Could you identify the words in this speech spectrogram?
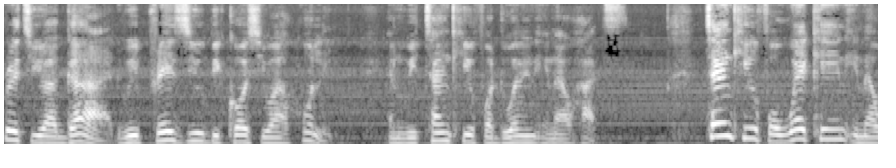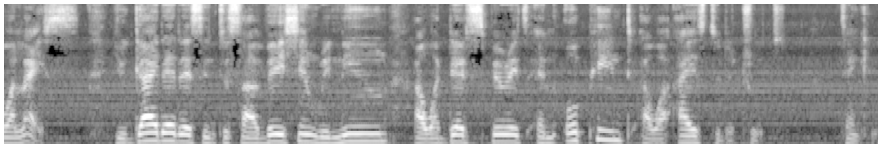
Spirit, you are God. We praise you because you are holy, and we thank you for dwelling in our hearts. Thank you for working in our lives. You guided us into salvation, renewed our dead spirits, and opened our eyes to the truth. Thank you.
